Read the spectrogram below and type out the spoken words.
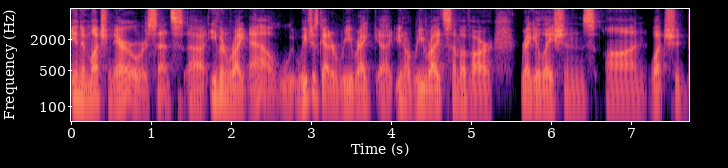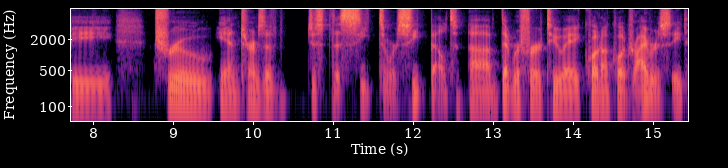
In a much narrower sense, uh, even right now, we, we just got to re uh, you know rewrite some of our regulations on what should be true in terms of just the seat or seat belt uh, that refer to a quote unquote driver's seat.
